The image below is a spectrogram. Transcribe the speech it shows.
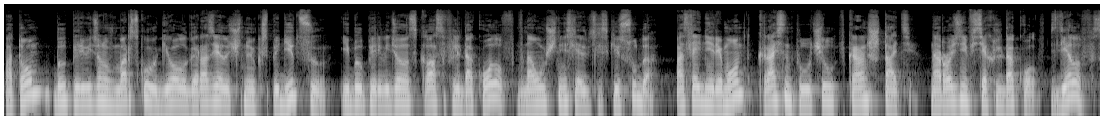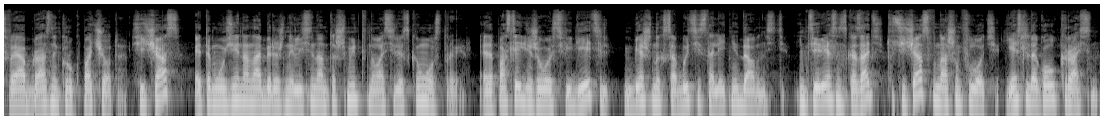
Потом был переведен в морскую геолого-разведочную экспедицию и был переведен из классов ледоколов в научно-исследовательские суда. Последний ремонт Красин получил в Кронштадте, на родине всех ледоколов, сделав своеобразный круг почета. Сейчас это музей на набережной лейтенанта Шмидта на Васильевском острове. Это последний живой свидетель бешеных событий столетней давности. Интересно сказать, что сейчас в нашем флоте есть ледокол Красин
